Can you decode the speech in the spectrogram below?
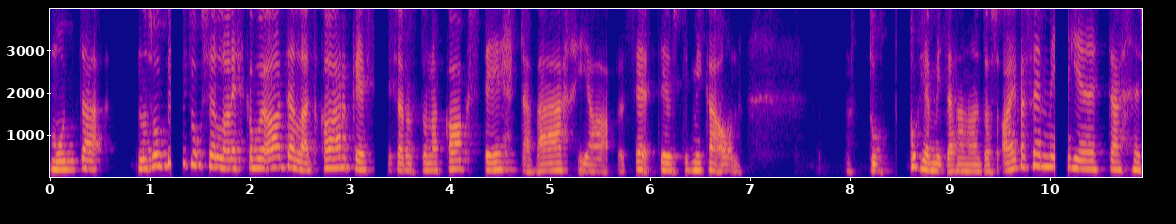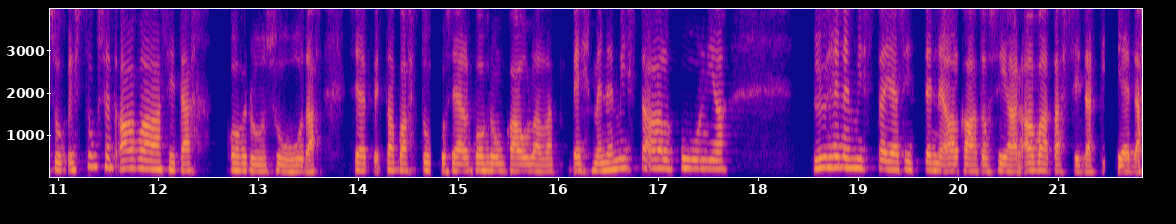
mutta No supistuksella ehkä voi ajatella, että karkeasti sanottuna kaksi tehtävää ja se tietysti mikä on tuttu ja mitä sanoin tuossa aikaisemminkin, että ne supistukset avaa sitä kohdun suuta. Siellä tapahtuu siellä kohdun kaulalla pehmenemistä alkuun ja lyhenemistä ja sitten ne alkaa tosiaan avata sitä tietä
